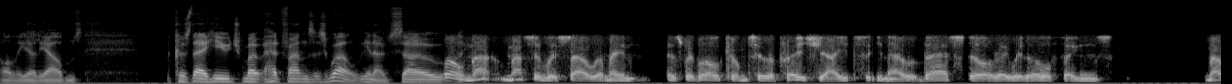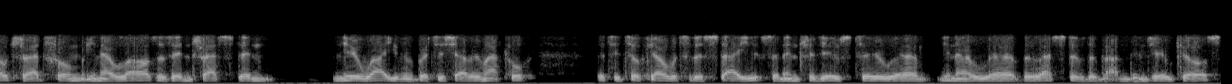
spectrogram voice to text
on the early albums because they're huge Motorhead fans as well. You know, so well, ma- massively so. I mean, as we've all come to appreciate, you know, their story with all things Motorhead, from you know Lars's interest in new wave of British heavy metal that he took over to the States and introduced to, um, you know, uh, the rest of the band in due course.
